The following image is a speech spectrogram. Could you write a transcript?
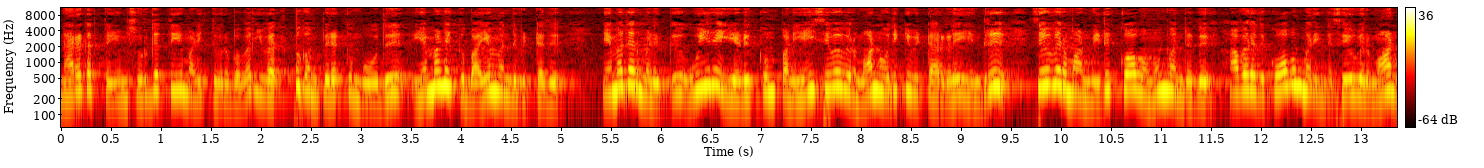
நரகத்தையும் சொர்க்கத்தையும் அளித்து வருபவர் இவர். சுகம் பிறக்கும்போது யமனுக்கு பயம் வந்துவிட்டது. யமதர்மனுக்கு உயிரை எடுக்கும் பணியை சிவபெருமான் ஒதுக்கிவிட்டார்களே என்று சிவபெருமான் மீது கோபமும் வந்தது. அவரது கோபம் அறிந்த சிவபெருமான்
